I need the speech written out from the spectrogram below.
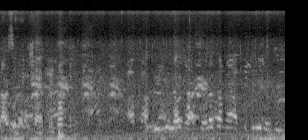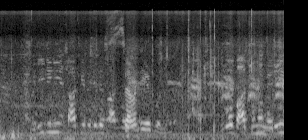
साठ बोला था शायद कंफर्म नहीं। सेवेंटी एट बोल रहे हैं। बात सुनो मेरी।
